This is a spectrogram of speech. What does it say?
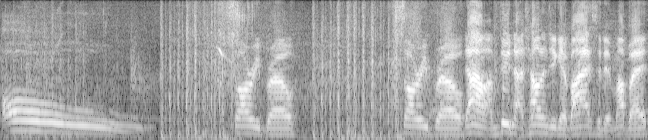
Oh. Sorry, bro. Sorry, bro. Damn, I'm doing that challenge again by accident. My bad.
